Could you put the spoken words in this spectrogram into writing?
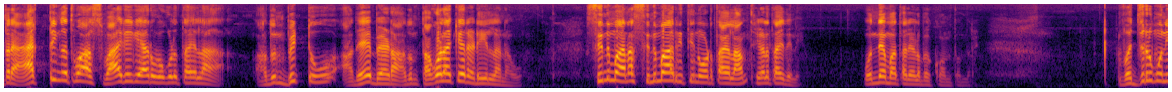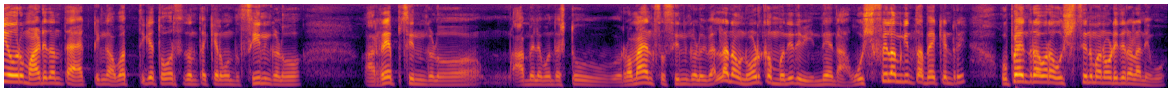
ಥರ ಆ್ಯಕ್ಟಿಂಗ್ ಅಥವಾ ಆ ಸ್ವಾಗಿಗೆ ಯಾರು ಹೊಗಳ್ತಾ ಇಲ್ಲ. ಅದನ್ನು ಬಿಟ್ಟು ಅದೇ ಬೇಡ, ಅದನ್ನು ತಗೊಳ್ಳೋಕ್ಕೆ ರೆಡಿ ಇಲ್ಲ ನಾವು. ಸಿನಿಮಾನ ಸಿನಿಮಾ ರೀತಿ ನೋಡ್ತಾ ಇಲ್ಲ ಅಂತ ಹೇಳ್ತಾ ಇದ್ದೀನಿ. ಒಂದೇ ಮಾತಲ್ಲಿ ಹೇಳಬೇಕು ಅಂತಂದರೆ. ವಜ್ರಮುನಿಯವರು ಮಾಡಿದಂಥ ಆ್ಯಕ್ಟಿಂಗ್ ಅವತ್ತಿಗೆ ತೋರಿಸಿದಂಥ ಕೆಲವೊಂದು ಸೀನ್ಗಳು, ಆ ರೇಪ್ ಸೀನ್ಗಳು, ಆಮೇಲೆ ಒಂದಷ್ಟು ರೊಮ್ಯಾನ್ಸ್ ಸೀನ್ಗಳು, ಇವೆಲ್ಲ ನಾವು ನೋಡ್ಕೊಂಡು ಬಂದಿದ್ದೀವಿ ಹಿಂದೆಯಿಂದ ಉಷ್ ಫಿಲಮ್ಗಿಂತ ಬೇಕೇನ್ರಿ? ಉಪೇಂದ್ರ ಅವರ ಉಷ್ ಸಿನಿಮಾ ನೋಡಿದಿರಲ್ಲ ನೀವು?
